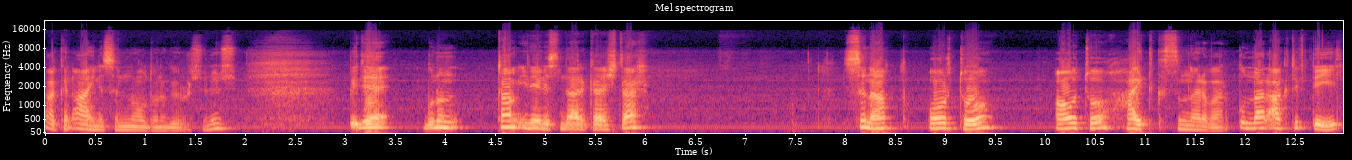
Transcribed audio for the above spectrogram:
Bakın aynısının olduğunu görürsünüz. Bir de bunun tam ilerisinde arkadaşlar Snap, Orto, Auto, Height kısımları var. Bunlar aktif değil.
